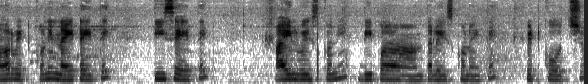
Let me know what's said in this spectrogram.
అవర్ పెట్టుకొని నైట్ అయితే తీసి అయితే ఆయిల్ వేసుకొని దీప అంతలో వేసుకొని అయితే పెట్టుకోవచ్చు.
